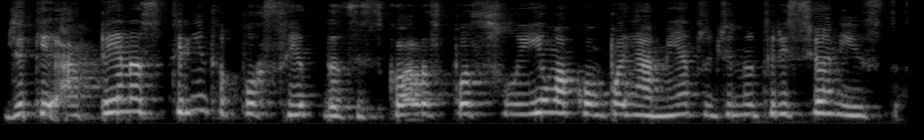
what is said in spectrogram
de que apenas 30% das escolas possuíam acompanhamento de nutricionistas.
